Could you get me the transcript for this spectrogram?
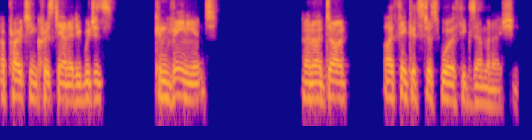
approaching Christianity, which is convenient. And I don't I think it's just worth examination.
